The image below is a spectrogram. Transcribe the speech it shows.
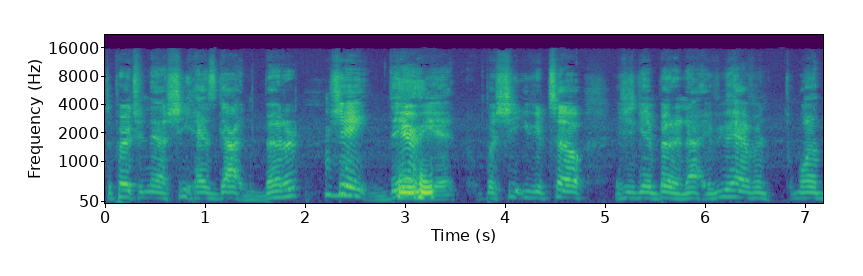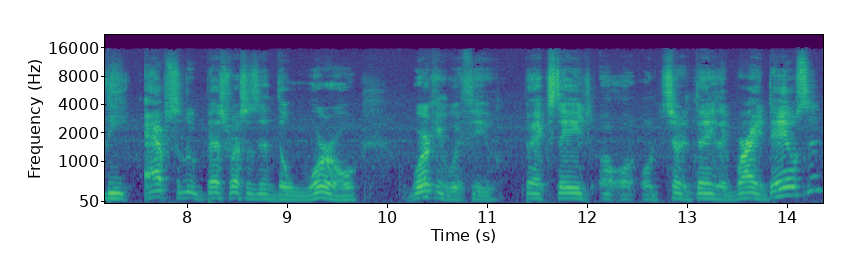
compared to now, she has gotten better. She ain't there Mhm. yet, but she you can tell that she's getting better. Now, if you having one of the absolute best wrestlers in the world working with you backstage on, on, on certain things like Bryan Danielson,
